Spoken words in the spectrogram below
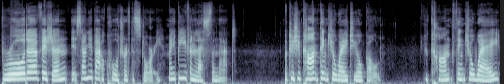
broader vision, it's only about a quarter of the story, maybe even less than that. Because you can't think your way to your goal. You can't think your way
